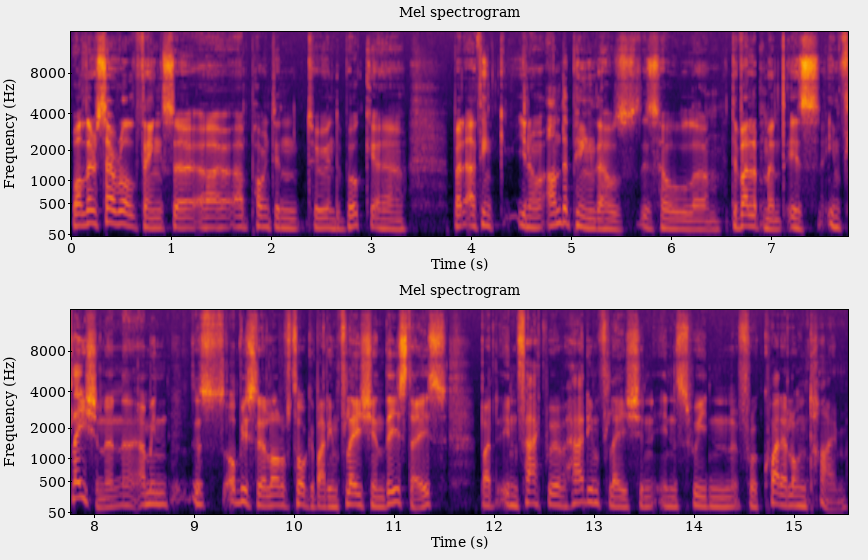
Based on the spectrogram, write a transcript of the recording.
Well, there are several things uh, uh, I point to in the book. Uh, but I think you know underpinning those this whole um, development is inflation, and uh, I mean there's obviously a lot of talk about inflation these days. But in fact, we've had inflation in Sweden for quite a long time,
